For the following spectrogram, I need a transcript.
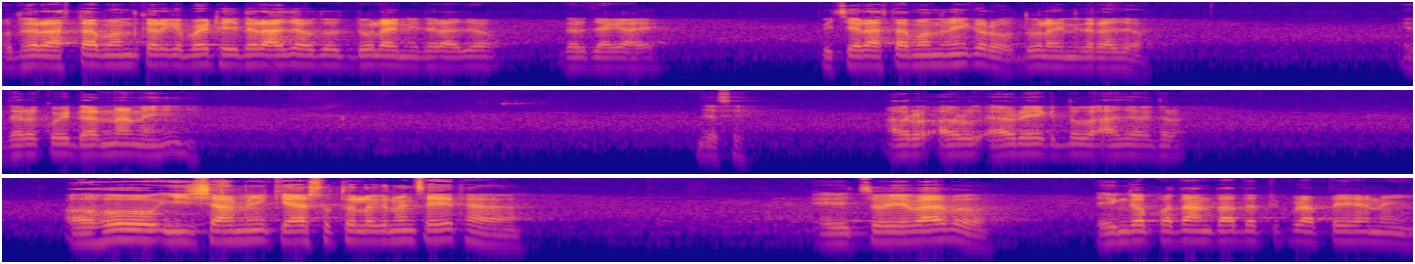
उधर रास्ता बंद करके बैठे इधर आ जाओ दो, दो लाइन इधर आ जाओ इधर जगह है। पीछे रास्ता बंद नहीं करो दो लाइन इधर आ जाओ। इधर कोई डरना नहीं। जैसे और और और एक दो आ जाओ इधर। अहो, ईशा में क्या सूत्र लगना चाहिए था? एचो ये बाब एंग पदांतादति प्राप्त है या नहीं?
